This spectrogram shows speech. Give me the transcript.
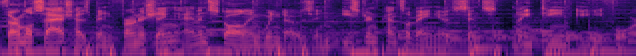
Thermal Sash has been furnishing and installing windows in eastern Pennsylvania since 1984.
